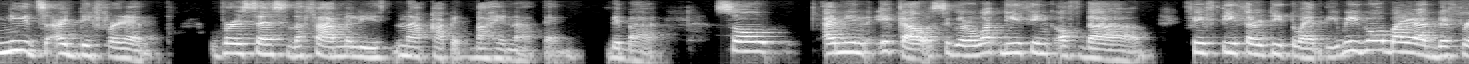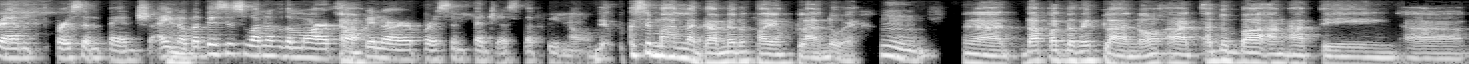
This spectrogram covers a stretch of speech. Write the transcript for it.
needs are different versus the family na kapitbahay natin, 'di ba? So, I mean, ikaw, siguro, what do you think of the 50, 30, 20? We go by a different percentage. I know, Hmm. but this is one of the more Ah. popular percentages that we know. Kasi mahalaga, meron tayong plano eh. Hmm. Na dapat na tayong plano at ano ba ang ating ah,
